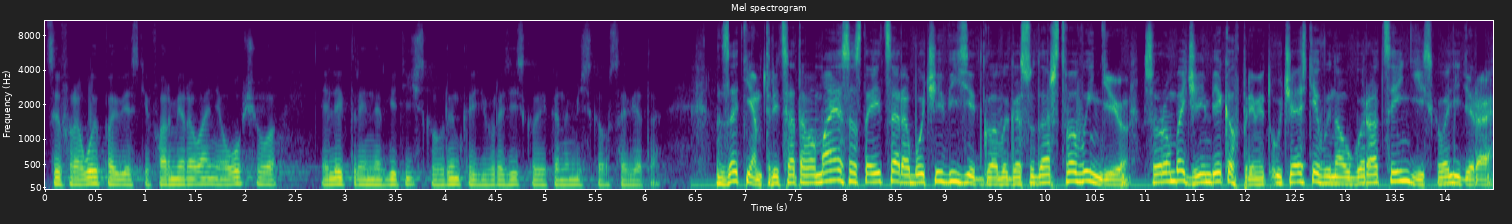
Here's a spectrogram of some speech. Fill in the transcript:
цифровой повестке, формировании общего электроэнергетического рынка Евразийского экономического совета. Затем 30 мая состоится рабочий визит главы государства в Индию. Соромбай Джеймбеков примет участие в инаугурации индийского лидера.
